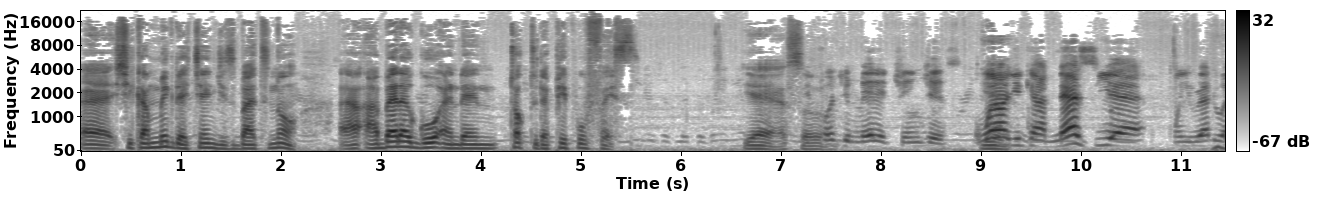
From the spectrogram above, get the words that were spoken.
uh, she can make the changes, but no, I, I better go and then talk to the people first. Yeah, so. Before you made the changes. Well, you can next year, when you ready to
